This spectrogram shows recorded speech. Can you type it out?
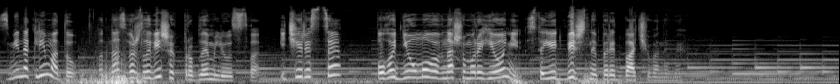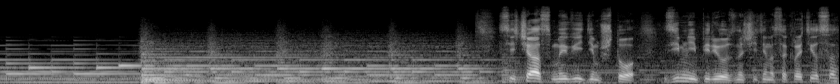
Зміна клімату одна з важливіших проблем людства. І через це погодні умови в нашому регіоні стають більш непередбачуваними. Сейчас мы видим, что зимний период значительно сократился.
